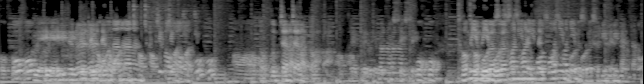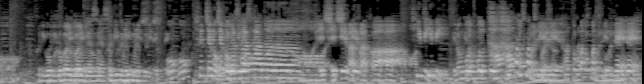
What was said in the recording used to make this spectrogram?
거고 그 LED를 내가 원하는 점 찍어가지고 어떤 문자라던가. 표현할 수 있고 점이 모여서 선이 되고 선이 모여서 그림이 된다는 거 그리고 그걸 이용해서 그림을 그릴 수 있고 실제로 우리가 사는 LCD라든가 TV 이런 것도 다 똑같은 원리예요. 다 똑같은 원리인데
